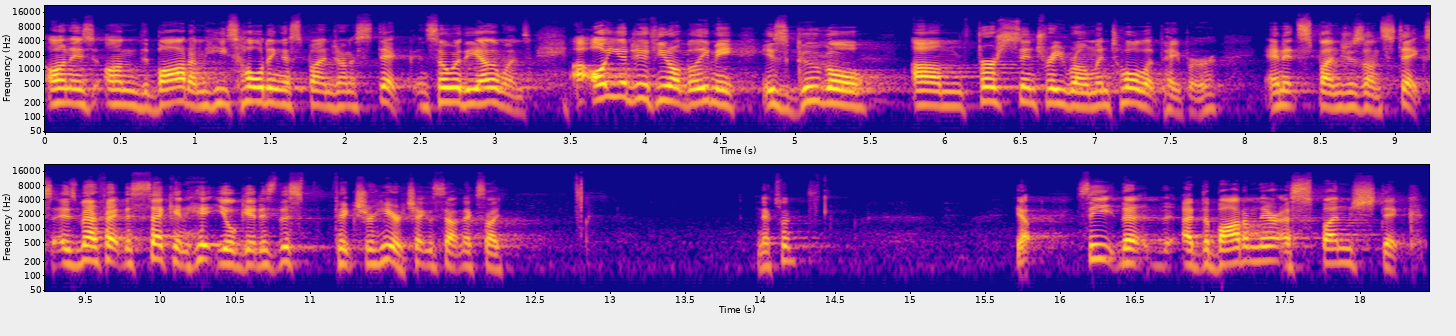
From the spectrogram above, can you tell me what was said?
on, his, on the bottom, he's holding a sponge on a stick, and so are the other ones. Uh, all you gotta do if you don't believe me is Google um, first century Roman toilet paper, and it's sponges on sticks. As a matter of fact, the second hit you'll get is this picture here. Check this out, next slide. Next one. See, the, the, at the bottom there, a sponge stick,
